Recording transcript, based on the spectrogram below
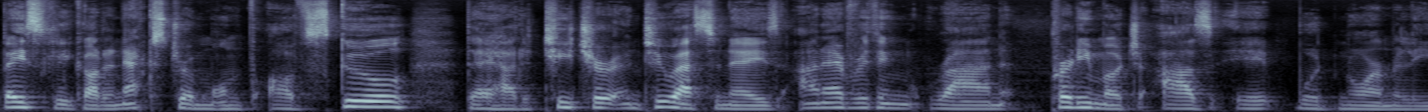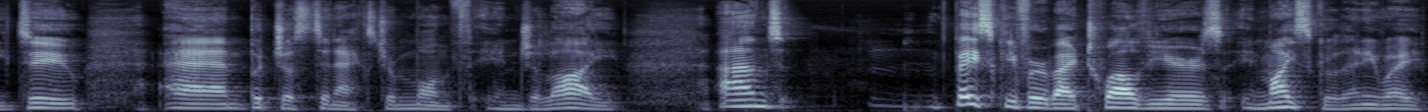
basically got an extra month of school. They had a teacher and two SNAs, and everything ran pretty much as it would normally do, um, but just an extra month in July. And basically for about 12 years in my school anyway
